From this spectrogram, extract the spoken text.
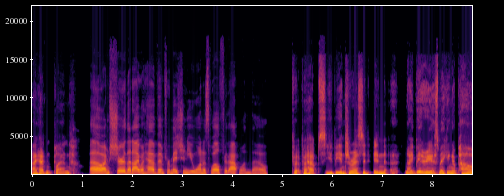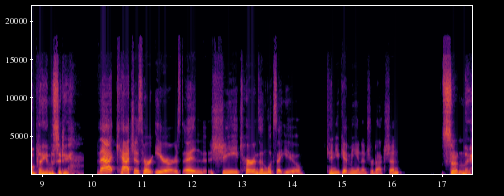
I hadn't planned. oh i'm sure that i would have information you want as well for that one though P- perhaps you'd be interested in uh, Niberius making a power play in the city. that catches her ears and she turns and looks at you can you get me an introduction Certainly,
